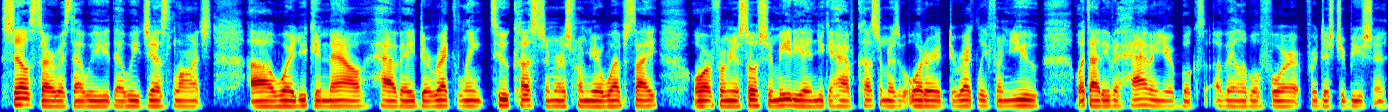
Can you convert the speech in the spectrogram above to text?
sell service that we that we just launched uh, where you can now have a direct link to customers from your website or from your social media and you can have customers order it directly from you without even having your books available for for distribution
